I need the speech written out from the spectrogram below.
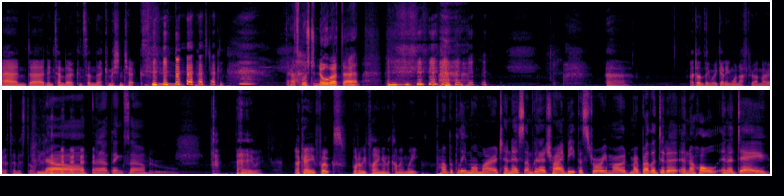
And uh, Nintendo can send their commission checks to. no, I was joking. They're not supposed to know about that. Uh, I don't think we're getting one after our Mario Tennis talk. no, I don't think so. Anyway. Okay, folks, what are we playing in the coming week? Probably more Mario Tennis. I'm gonna try and beat the story mode. My brother did it in a whole in a day,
